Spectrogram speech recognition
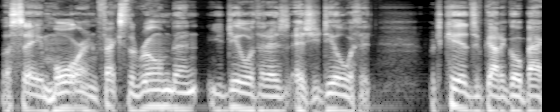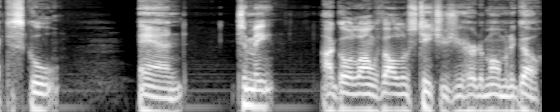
let's say, more, infects the room, then you deal with it as, as you deal with it. But kids have got to go back to school. And to me, I'll go along with all those teachers you heard a moment ago.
